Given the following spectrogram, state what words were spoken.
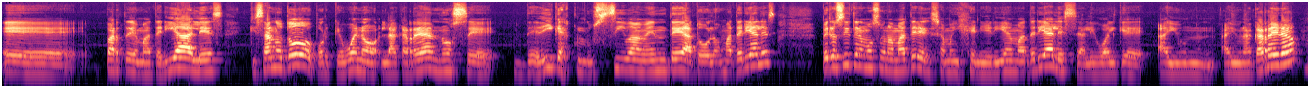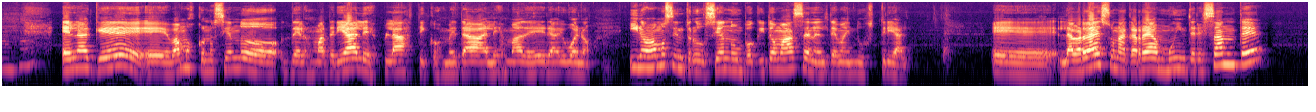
parte de materiales, quizá no todo, porque bueno, la carrera no se dedica exclusivamente a todos los materiales, pero sí tenemos una materia que se llama Ingeniería de Materiales, al igual que hay, un, hay una carrera, en la que eh, vamos conociendo de los materiales, plásticos, metales, madera, y bueno, y nos vamos introduciendo un poquito más en el tema industrial. Eh, la verdad es una carrera muy interesante.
